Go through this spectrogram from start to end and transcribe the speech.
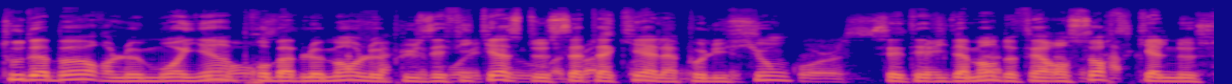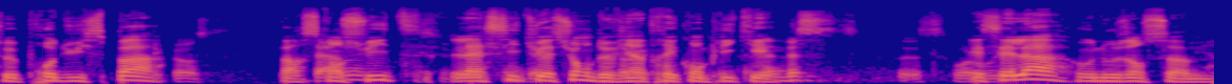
Tout d'abord, le moyen probablement le plus efficace de s'attaquer à la pollution, c'est évidemment de faire en sorte qu'elle ne se produise pas, parce qu'ensuite, la situation devient très compliquée. Et c'est là où nous en sommes.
